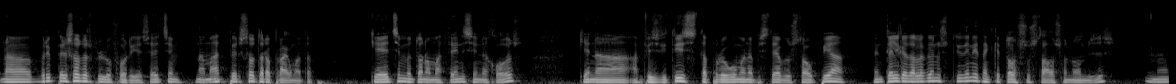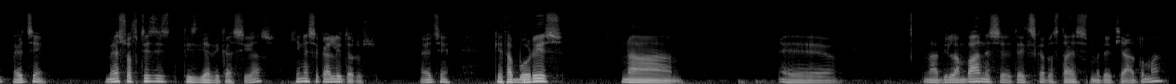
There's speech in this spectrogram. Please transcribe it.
να βρει περισσότερες πληροφορίες, έτσι, να μάθει περισσότερα πράγματα. Και έτσι με το να μαθαίνεις συνεχώς και να αμφισβητείς τα προηγούμενα πιστεύω στα οποία εν τέλει καταλαβαίνεις ότι δεν ήταν και τόσο σωστά όσο νόμιζες, Ναι. έτσι. Μέσω αυτής της, της διαδικασίας γίνεσαι καλύτερος, έτσι. Και θα μπορείς να, ε, να αντιλαμβάνεσαι τέτοιες καταστάσεις με τέτοια άτομα,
